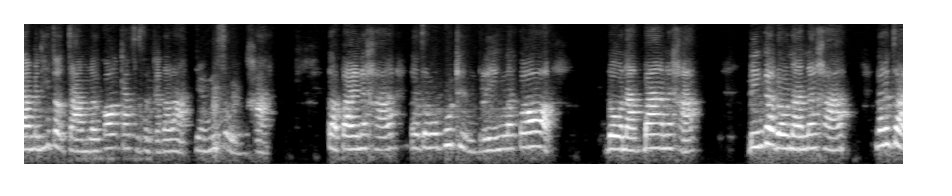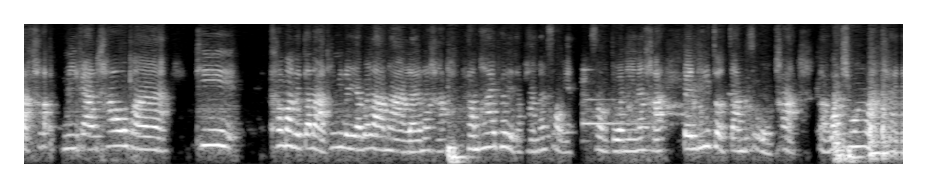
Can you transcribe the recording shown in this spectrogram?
การเป็นที่จดจำแล้วก็การส่งเสริมการตลาดยังไม่สูงค่ะ ต่อไปนะคะ เราจะมาพูดถึงบริงแล้วก็โดนัทบ้างนะคะ บิงกับโดนัทนะคะ เนื่องจากมีการเข้ามาที่เข้ามาในตลาดที่มีระยะเวลานานแล้วนะคะทำให้ผลิตภัณฑ์ทั้งสองสองตัวนี้นะคะ เป็นที่จดจำสูงค่ะ แต่ว่าช่วงหลังค่ะ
